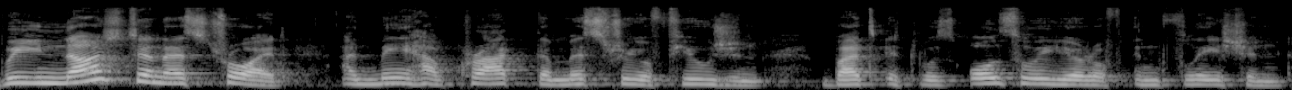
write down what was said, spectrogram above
We nudged an asteroid and may have cracked the mystery of fusion, but it was also a year of inflation,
